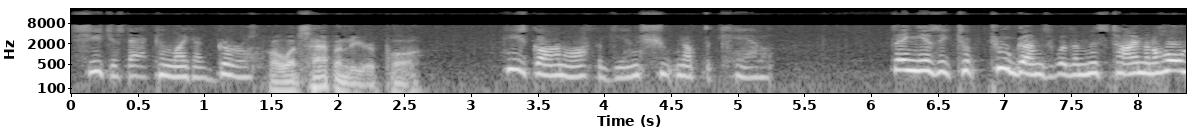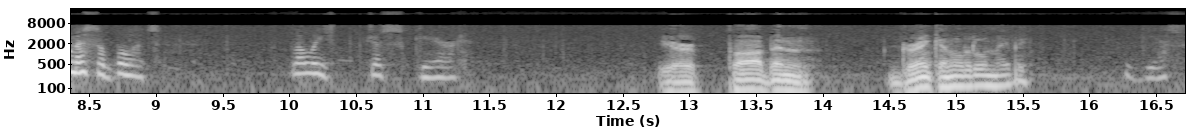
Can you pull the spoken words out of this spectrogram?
she's just acting like a girl. Well, what's happened to your Pa? He's gone off again, shooting up the cattle. Thing is, he took two guns with him this time and a whole mess of bullets. Lily's just scared. Your pa been drinking a little, maybe? Yes.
